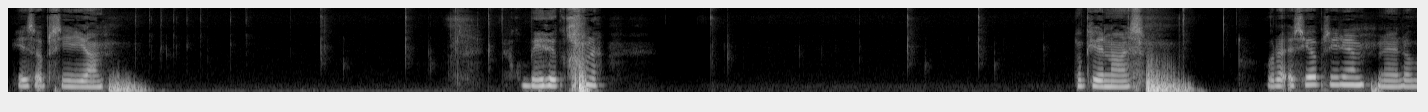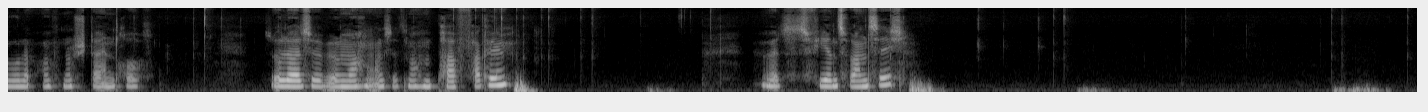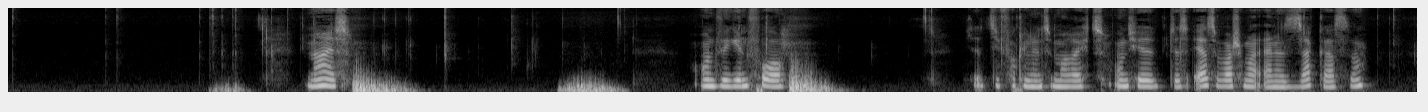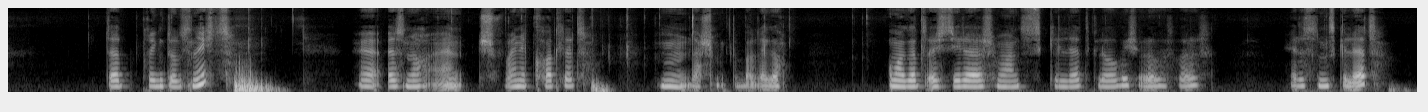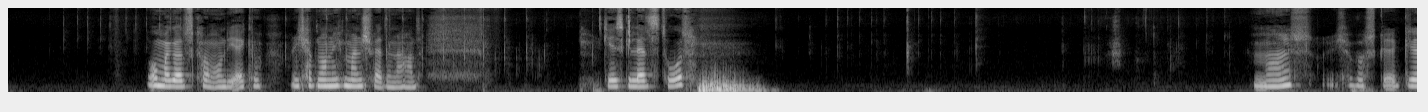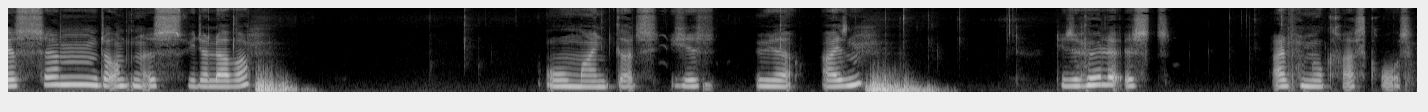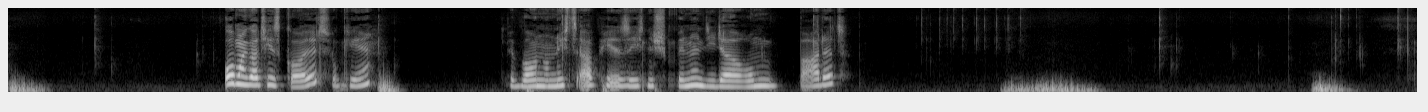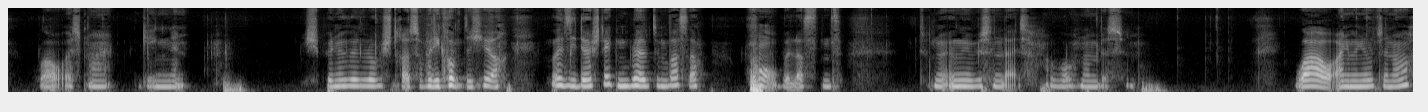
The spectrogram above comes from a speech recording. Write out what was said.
Hier ist Obsidian. Ich probiere hier gerade. Okay, nice. Oder ist hier Obsidian? Ne, da wurde einfach nur Stein drauf. So Leute, wir machen uns jetzt noch ein paar Fackeln. Jetzt 24. Nice. Und wir gehen vor. Ich setze die Fackeln jetzt immer rechts. Und hier, das erste war schon mal eine Sackgasse. Das bringt uns nichts. Hier ist noch ein Schweinekotelett. Hm, das schmeckt aber lecker. Oh mein Gott, ich sehe da schon mal ein Skelett, glaube ich. Oder was war das? Ja, das ist ein Skelett. Oh mein Gott, es kam um die Ecke. Und ich habe noch nicht mein Schwert in der Hand. Okay, Skelett ist tot. Nice. Ich habe was gegessen. Da unten ist wieder Lava. Oh mein Gott. Hier ist wieder Eisen. Diese Höhle ist einfach nur krass groß. Oh mein Gott, hier ist Gold. Okay. Wir bauen noch nichts ab. Hier sehe ich eine Spinne, die da rumbadet. Wow, erstmal gegen den. Die Spinne will, glaube ich, Straße, aber die kommt nicht her, weil sie da stecken bleibt im Wasser. Oh, belastend. Tut mir irgendwie ein bisschen leid, aber auch nur ein bisschen. Wow, eine Minute noch.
